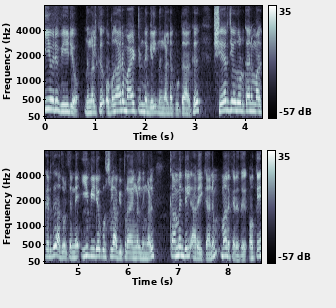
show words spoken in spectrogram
ഈ ഒരു വീഡിയോ നിങ്ങൾക്ക് ഉപകാരമായിട്ടുണ്ടെങ്കിൽ നിങ്ങളുടെ കൂട്ടുകാർക്ക് ഷെയർ ചെയ്ത് കൊടുക്കാനും മറക്കരുത്. അതുപോലെ തന്നെ ഈ വീഡിയോ കുറിച്ചുള്ള അഭിപ്രായങ്ങൾ നിങ്ങൾ കമന്റിൽ അറിയിക്കാനും മറക്കരുത്. ഓക്കെ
